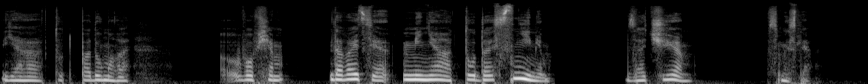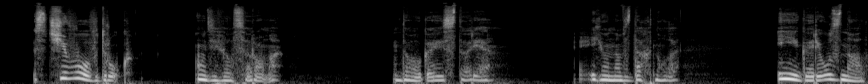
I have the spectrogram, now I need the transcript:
Я тут подумала... В общем, давайте меня оттуда снимем». «Зачем?» «В смысле?» «С чего вдруг?» — удивился Рома. «Долгая история». Юна вздохнула. «Игорь узнал.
